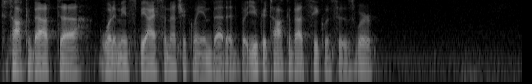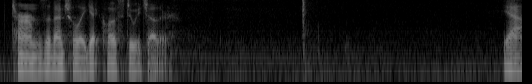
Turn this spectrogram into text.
to talk about uh, what it means to be isometrically embedded. But you could talk about sequences where terms eventually get close to each other. Yeah.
